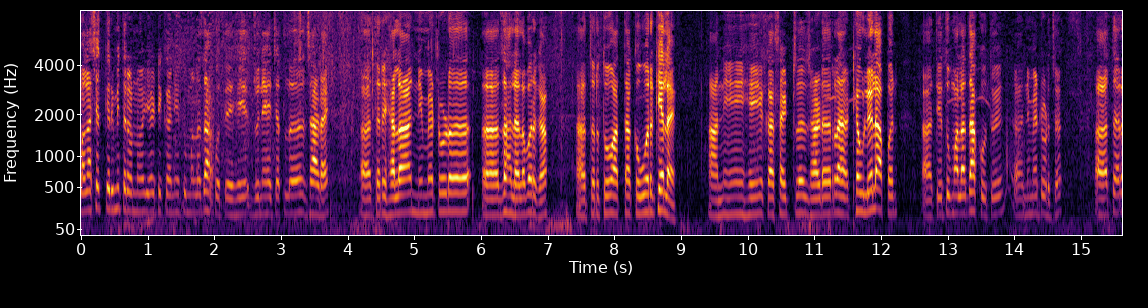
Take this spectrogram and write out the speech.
बघा शेतकरी मित्रांनो या ठिकाणी तुम्हाला दाखवते हे जुन्या ह्याच्यातलं झाड आहे. तर ह्याला निमॅटोड झालेला बरं का. तर तो आता कव्हर केलाय. आणि हे एका साईडचं झाड रा ठेवलेलं आपण. ते तुम्हाला दाखवतोय निमॅटोडचं. तर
